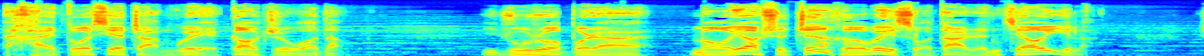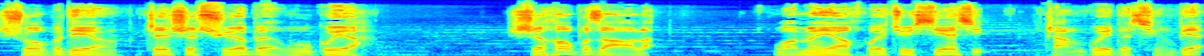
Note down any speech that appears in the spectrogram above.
还多谢掌柜告知我等。如若不然，某要是真和卫所大人交易了，说不定真是血本无归啊！时候不早了，我们要回去歇息。掌柜的请便。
